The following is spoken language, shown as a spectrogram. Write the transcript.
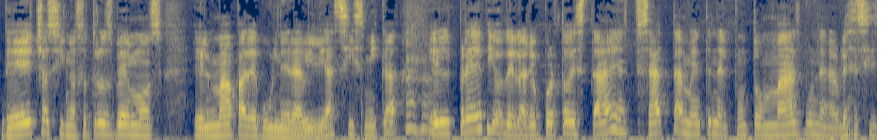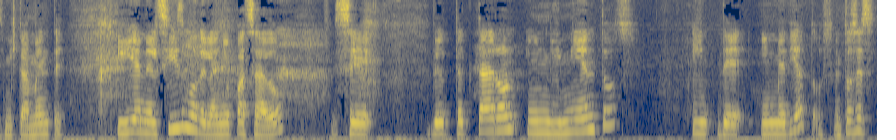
De hecho, si nosotros vemos el mapa de vulnerabilidad sísmica, el predio del aeropuerto está exactamente en el punto más vulnerable sísmicamente. Y en el sismo del año pasado se detectaron hundimientos in- de inmediatos. Entonces,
